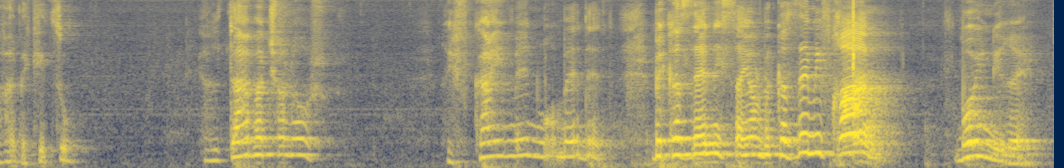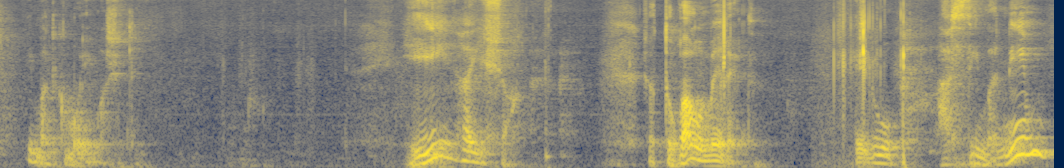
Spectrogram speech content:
אבל בקיצור, ילדה בת שלוש, רבקה אימנו עומדת, בכזה ניסיון, בכזה מבחן. בואי נראה אם את כמו אימא שלי. היא האישה שהתורה אומרת, אלו הסימנים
